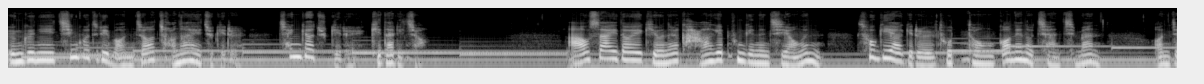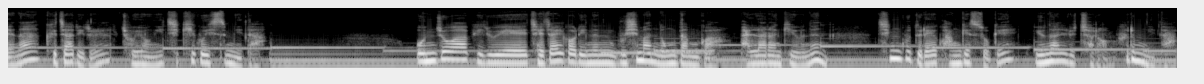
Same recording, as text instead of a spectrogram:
은근히 친구들이 먼저 전화해주기를, 챙겨주기를 기다리죠. 아웃사이더의 기운을 강하게 풍기는 지영은 속 이야기를 도통 꺼내놓지 않지만 언제나 그 자리를 조용히 지키고 있습니다. 온조와 비류의 제잘거리는 무심한 농담과 발랄한 기운은 친구들의 관계 속에 윤활유처럼 흐릅니다.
